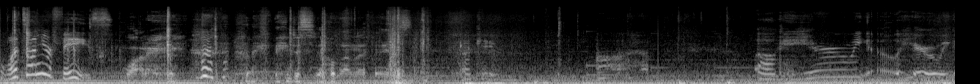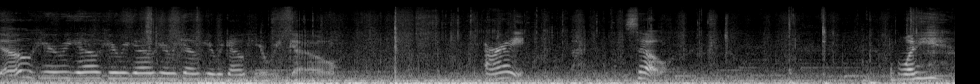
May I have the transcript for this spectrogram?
What's on your face? water. they just spilled on my face. Okay, here we go. Here we go. Here we go. Here we go. Here we go. Here we go. Here we go. All right. So, what do you?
